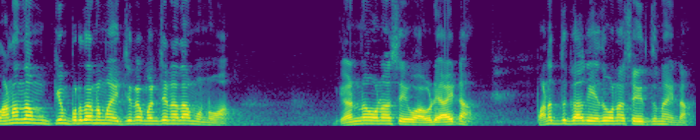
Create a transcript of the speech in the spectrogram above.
பணம் தான் முக்கியம் பிரதானமாகிடுச்சுன்னா மனுஷனை தான் பண்ணுவான்? என்ன வேணால் செய்வான். அப்படி ஆயிட்டான். பணத்துக்காக எது வேணால் செய்யறதுன்னு ஆயிட்டான்.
